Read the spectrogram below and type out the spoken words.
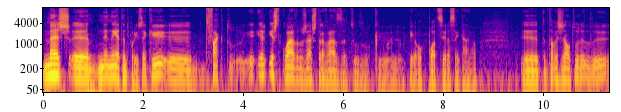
Mas uh, nem é tanto por isso. É que, uh, de facto, este quadro já extravasa tudo o que, que, é, ou que pode ser aceitável. Uh, portanto, talvez seja a altura de,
